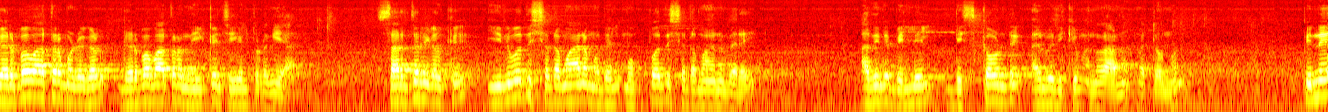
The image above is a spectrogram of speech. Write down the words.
ഗർഭപാത്ര മുഴകൾ ഗർഭപാത്രം നീക്കം ചെയ്യൽ തുടങ്ങിയ സർജറികൾക്ക് ഇരുപത് ശതമാനം മുതൽ മുപ്പത് ശതമാനം വരെ അതിന്റെ ബില്ലിൽ ഡിസ്കൗണ്ട് അനുവദിക്കും എന്നതാണ് മറ്റൊന്ന്. പിന്നെ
